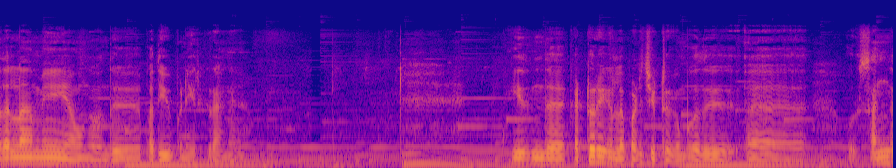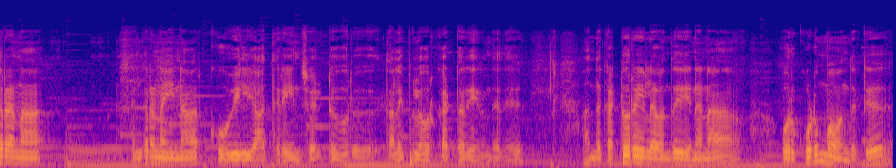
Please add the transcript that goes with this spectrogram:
அதெல்லாமே அவங்க வந்து பதிவு பண்ணியிருக்கிறாங்க. இந்த கட்டுரைகளில் படிச்சுட்டு இருக்கும்போது ஒரு சங்கரனா சங்கரனைனார் கோவில் யாத்திரைன்னு சொல்லிட்டு ஒரு தலைப்பில் ஒரு கட்டுரை இருந்தது. அந்த கட்டுரையில் வந்து என்னென்னா ஒரு குடும்பம் வந்துட்டு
